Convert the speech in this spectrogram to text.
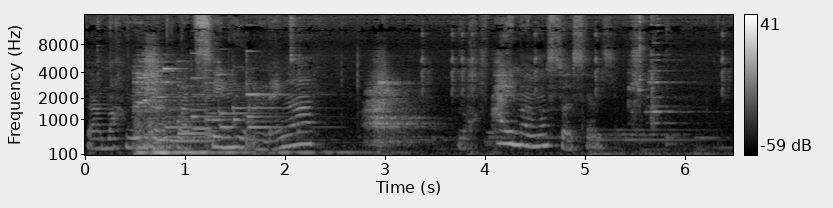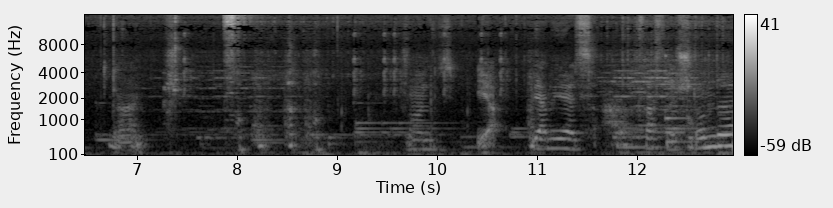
Dann machen wir wieder mal 10 Minuten länger. Noch einmal Monster Essenz. Nein. Und ja, wir haben jetzt fast eine Stunde.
